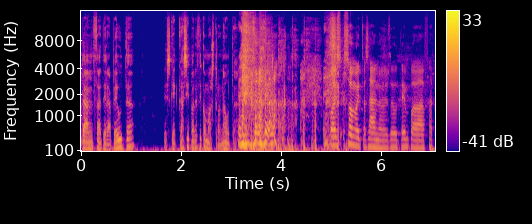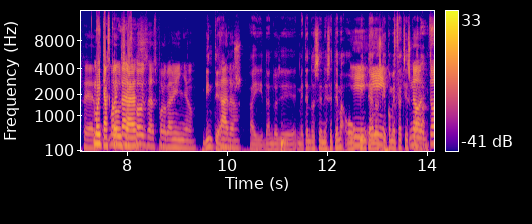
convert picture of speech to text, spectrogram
danzaterapeuta. Es que casi parece como astronauta. pois son moitos anos, deu tempo a facer moitas, moitas cousas. cousas polo camiño. 20 claro. anos aí dándolle meténdose nese tema ou 20 e, anos que comezaches no, coa danza. To,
